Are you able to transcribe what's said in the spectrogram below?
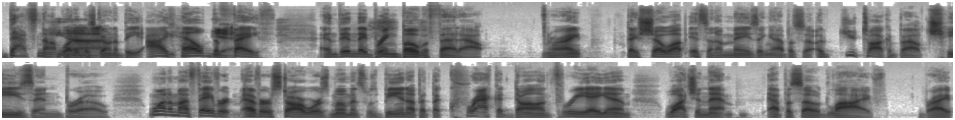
That's not what it was going to be. I held the Yeah. faith. And then they bring Boba Fett out. All right. They show up. It's an amazing episode. Uh, You talk about cheesing, bro. One of my favorite ever Star Wars moments was being up at the crack of dawn, 3 a.m., watching that episode live, right?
